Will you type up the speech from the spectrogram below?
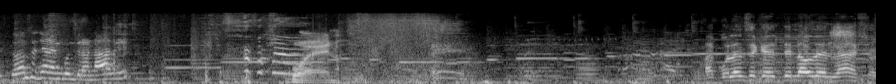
Entonces ya no encuentro a nadie. Bueno. Acuérdense que es del lado del Lasher.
